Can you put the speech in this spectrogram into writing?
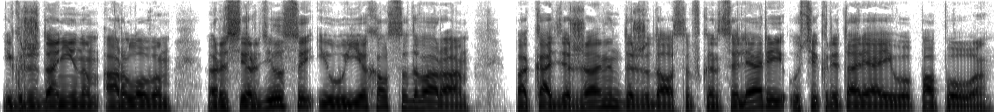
и гражданином Орловым, рассердился и уехал со двора, пока Державин дожидался в канцелярии у секретаря его Попова.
